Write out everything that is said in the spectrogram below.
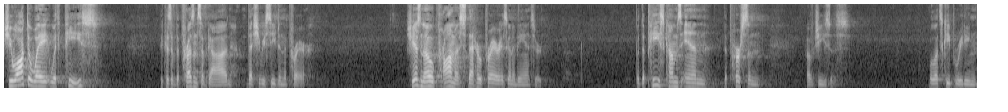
She walked away with peace because of the presence of God that she received in the prayer. She has no promise that her prayer is going to be answered. But the peace comes in the person of Jesus. Well, let's keep reading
